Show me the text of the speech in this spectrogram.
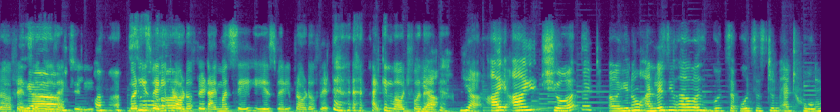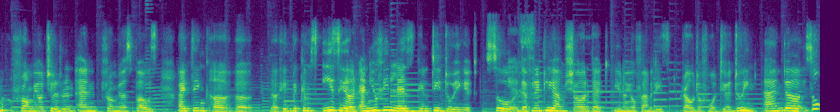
uh, friend yeah. circles actually but so, he's very uh, proud of it i must say he is very proud of it i can vouch for yeah. that yeah i i'm sure that uh, you know unless you have a good support system at home from your children and from your spouse i think uh, uh, it becomes easier and you feel less guilty doing it. So yes. definitely i'm sure that you know your family is proud of what you're doing. And uh, so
